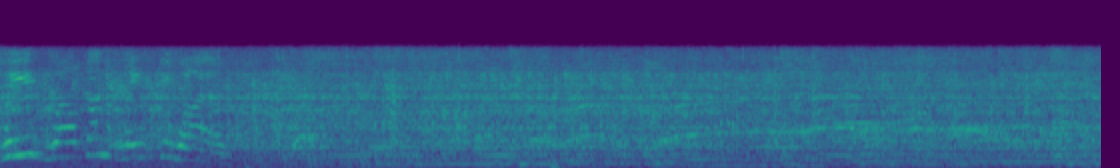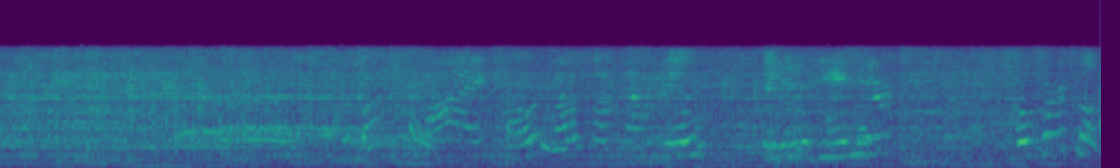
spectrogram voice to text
Please welcome Lacey Wildd. How are you? Thank you for being here. Well, first of all,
